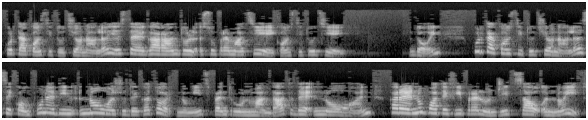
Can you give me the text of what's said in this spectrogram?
Curtea Constituțională este garantul supremației Constituției. 2. Curtea Constituțională se compune din 9 judecători numiți pentru un mandat de 9 ani, care nu poate fi prelungit sau înnoit.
